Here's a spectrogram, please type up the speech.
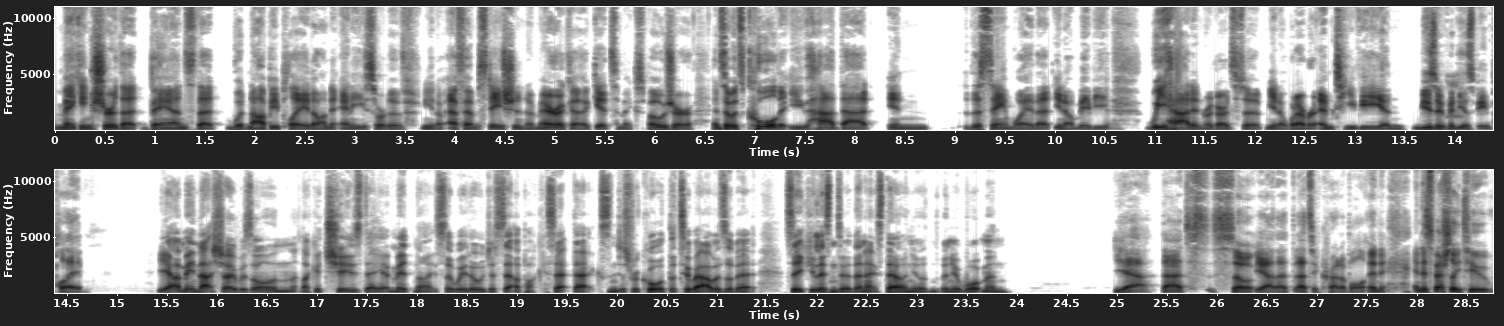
making sure that bands that would not be played on any sort of you know FM station in America get some exposure. And so it's cool that you had that in the same way that you know maybe Yeah. we had in regards to you know whatever MTV and music Hmm. videos being played. Yeah, I mean that show was on like a Tuesday at midnight, so we'd all just set up our cassette decks and just record the two hours of it, so you could listen to it the next day on your on your Walkman. Yeah, that's so yeah, that that's incredible. And and especially too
